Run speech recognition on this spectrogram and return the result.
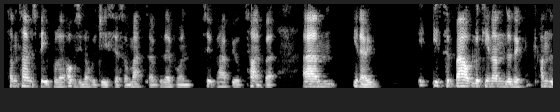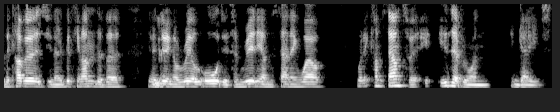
Sometimes people are obviously not with GCS or Maktub because everyone's super happy all the time. But um, you know, it, it's about looking under the under the covers. You know, looking under the you know, yeah. doing a real audit and really understanding. Well, when it comes down to it, is everyone engaged?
